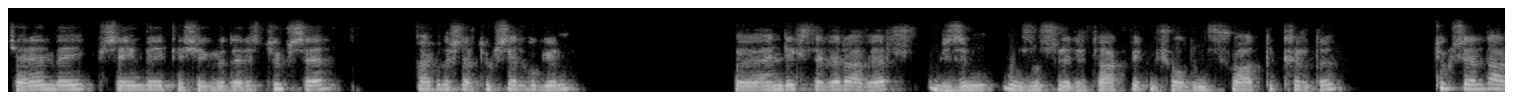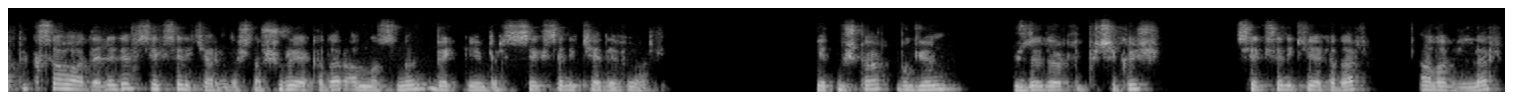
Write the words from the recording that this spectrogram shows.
Kerem Bey, Hüseyin Bey teşekkür ederiz. Türksel, arkadaşlar Türksel bugün e, endeksle beraber bizim uzun süredir takip etmiş olduğumuz şu hattı kırdı. Turkcell'de artık kısa vadeli hedef 82 arkadaşlar. Şuraya kadar almasını bekleyebiliriz. 82 hedefi var. 74 bugün %4'lük bir çıkış. 82'ye kadar alabilirler.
